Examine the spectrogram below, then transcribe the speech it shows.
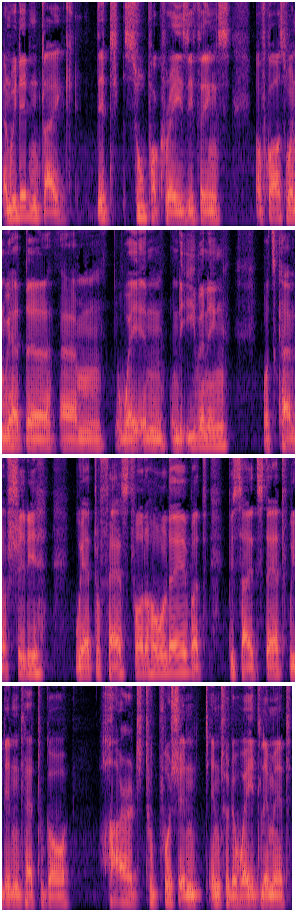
and we didn't like did super crazy things. Of course, when we had the um, weigh in in the evening, what's kind of shitty, we had to fast for the whole day. But besides that, we didn't have to go hard to push in into the weight limit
